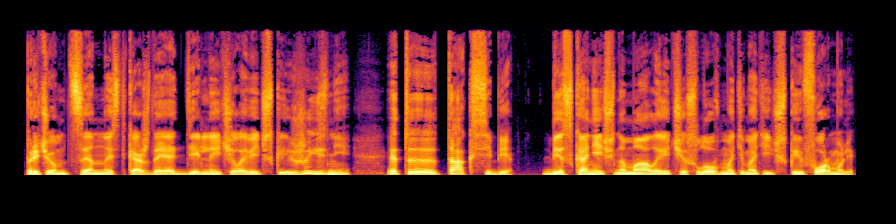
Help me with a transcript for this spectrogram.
Причем ценность каждой отдельной человеческой жизни — это так себе, бесконечно малое число в математической формуле.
